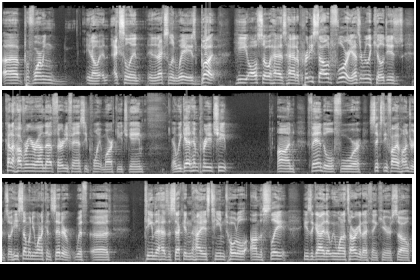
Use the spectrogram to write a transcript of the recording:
uh, performing, you know, in excellent in an excellent ways, but he also has had a pretty solid floor. He hasn't really killed you. He's kind of hovering around that 30 fantasy point mark each game. And we get him pretty cheap on FanDuel for 6500 So he's someone you want to consider with a team that has the second highest team total on the slate. He's a guy that we want to target, I think, here. So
